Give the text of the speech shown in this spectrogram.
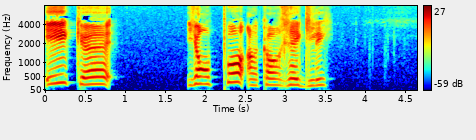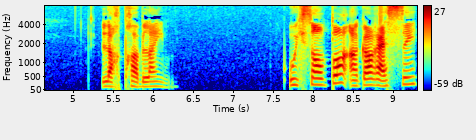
et que ils n'ont pas encore réglé leurs problèmes. Ou ils sont pas encore assez.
